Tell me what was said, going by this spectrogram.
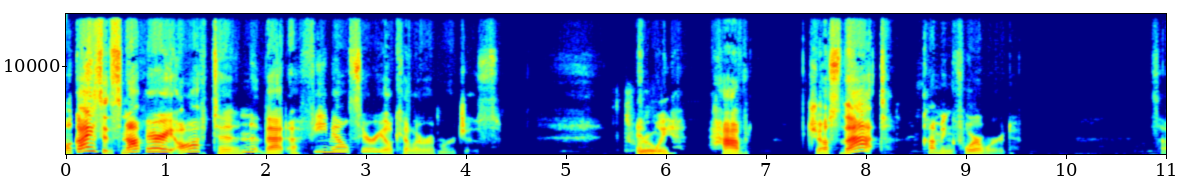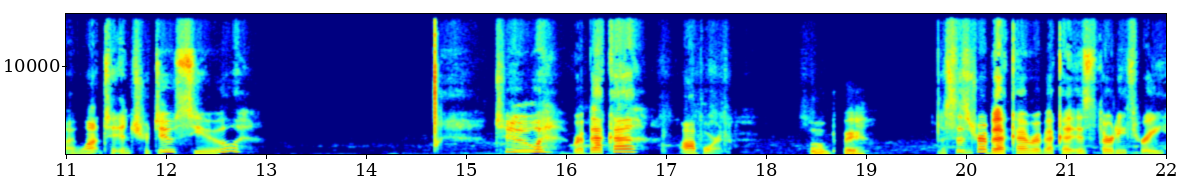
Well, guys, it's not very often that a female serial killer emerges. True. And we have just that coming forward. So I want to introduce you to Rebecca Auborn. Oh boy. This is Rebecca. Rebecca is 33.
